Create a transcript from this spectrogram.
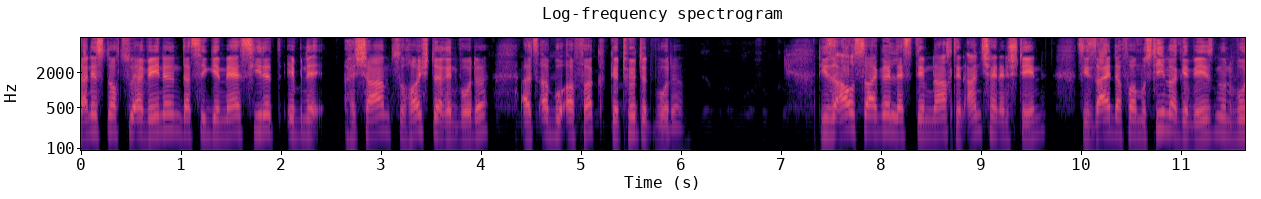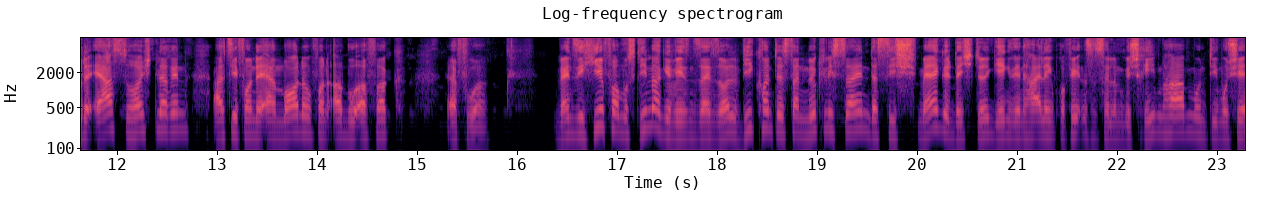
Dann ist noch zu erwähnen, dass sie gemäß Hirat ibn Hasham zur Heuchlerin wurde, als Abu Afak getötet wurde. Diese Aussage lässt demnach den Anschein entstehen, sie sei davor Muslima gewesen und wurde erst zur Heuchlerin, als sie von der Ermordung von Abu Afak erfuhr. Wenn sie hier vor Muslima gewesen sein soll, wie konnte es dann möglich sein, dass sie Schmähgedichte gegen den heiligen Propheten geschrieben haben und die Moschee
